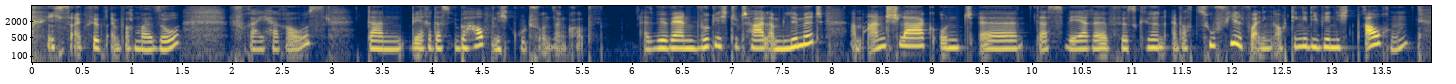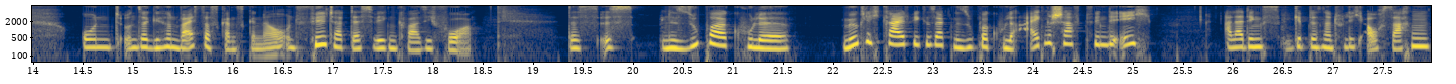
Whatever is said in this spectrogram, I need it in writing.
ich sage es jetzt einfach mal so, frei heraus, dann wäre das überhaupt nicht gut für unseren Kopf. Also wir wären wirklich total am Limit, am Anschlag und äh, das wäre fürs Gehirn einfach zu viel, vor allen Dingen auch Dinge, die wir nicht brauchen. Und unser Gehirn weiß das ganz genau und filtert deswegen quasi vor. Das ist eine super coole Möglichkeit, wie gesagt, eine super coole Eigenschaft, finde ich. Allerdings gibt es natürlich auch Sachen,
